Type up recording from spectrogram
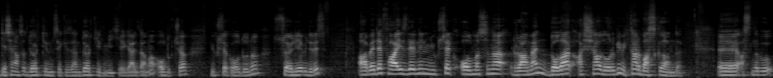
Geçen hafta 4.28'den 4.22'ye geldi ama oldukça yüksek olduğunu söyleyebiliriz. ABD faizlerinin yüksek olmasına rağmen dolar aşağı doğru bir miktar baskılandı. Ee, aslında bu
